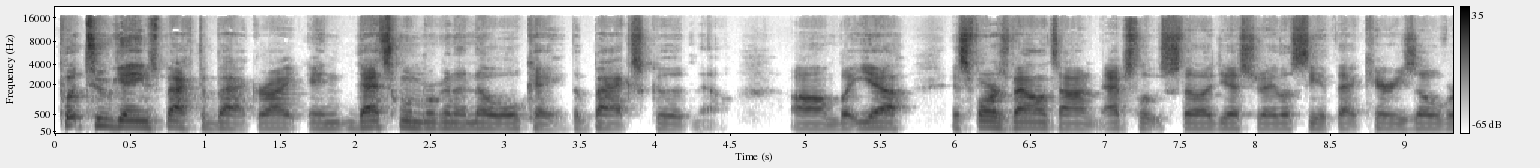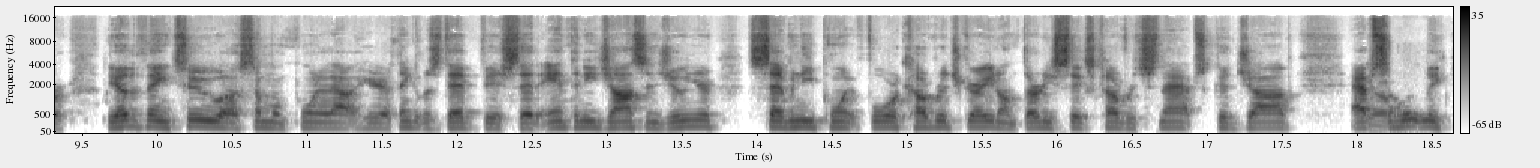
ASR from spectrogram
put two games back to back, right? And that's when we're going to know, okay, the back's good now. Um, but yeah, as far as Valentine, absolute stud yesterday. Let's see if that carries over. The other thing, too, uh, someone pointed out here, I think it was Deadfish said Anthony Johnson Jr., 70.4 coverage grade on 36 coverage snaps. Good job. Absolutely. Yep.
